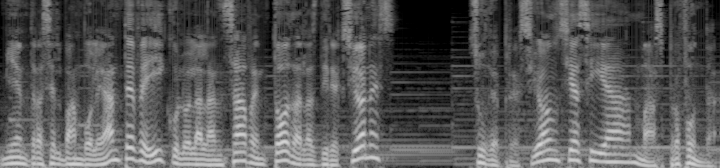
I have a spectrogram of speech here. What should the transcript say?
Mientras el bamboleante vehículo la lanzaba en todas las direcciones, su depresión se hacía más profunda.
